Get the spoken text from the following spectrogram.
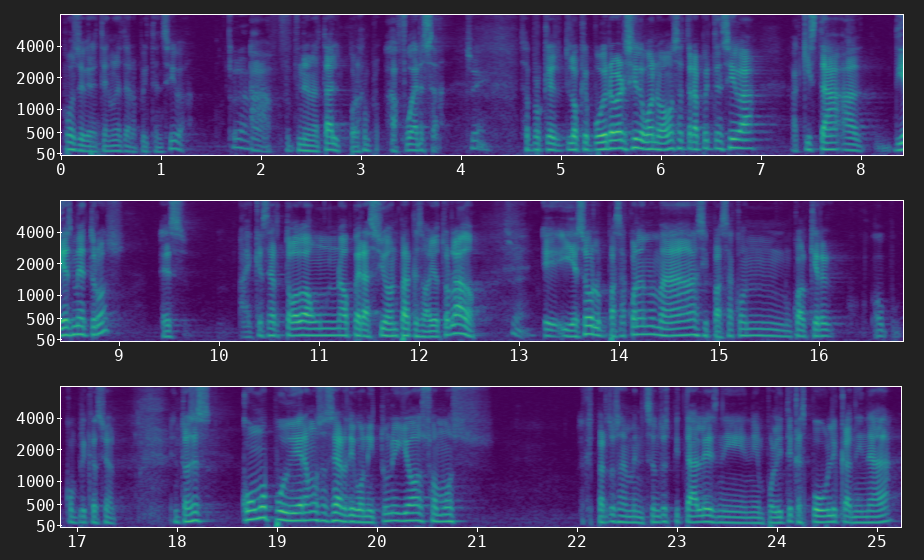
pues debería tener una terapia intensiva. Claro. A neonatal, por ejemplo, a fuerza. Sí. O sea, porque lo que pudiera haber sido, bueno, vamos a terapia intensiva, aquí está a 10 metros, es, hay que hacer toda una operación para que se vaya a otro lado. Sí. Eh, y eso lo pasa con las mamás y pasa con cualquier complicación. Entonces, ¿cómo pudiéramos hacer? Digo, ni tú ni yo somos expertos en administración de hospitales, ni, ni en políticas públicas, ni nada.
